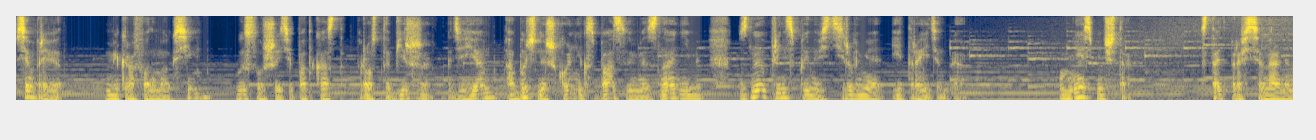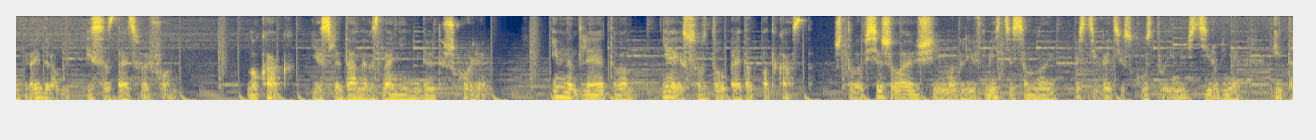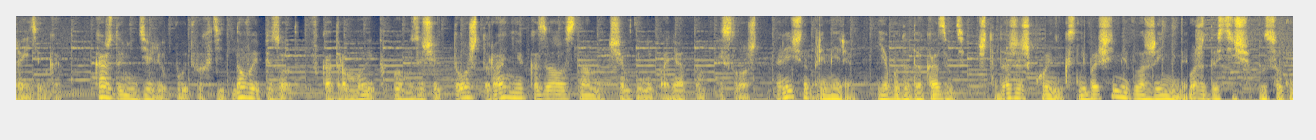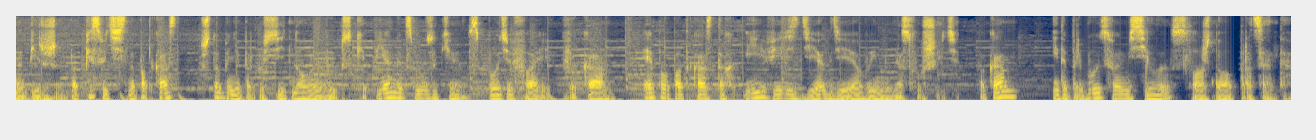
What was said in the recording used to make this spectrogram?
Всем привет! У микрофона Максим. Вы слушаете подкаст «Просто биржа», где я, обычный школьник с базовыми знаниями, знаю принципы инвестирования и трейдинга. У меня есть мечта – стать профессиональным трейдером и создать свой фонд. Но как, если данных знаний не дают в школе? Именно для этого я и создал этот подкаст, чтобы все желающие могли вместе со мной постигать искусство инвестирования и трейдинга – Каждую неделю будет выходить новый эпизод, в котором мы будем изучать то, что ранее казалось нам чем-то непонятным и сложным. На личном примере я буду доказывать, что даже школьник с небольшими вложениями может достичь высот на бирже. Подписывайтесь на подкаст, чтобы не пропустить новые выпуски в Яндекс Музыке, Spotify, ВК, Apple подкастах и везде, где вы меня слушаете. Пока и да пребудет с вами сила сложного процента.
